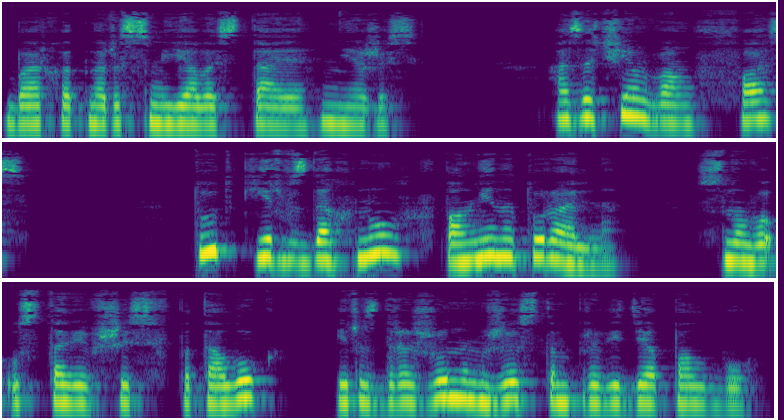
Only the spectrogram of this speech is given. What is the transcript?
Бархатно рассмеялась Тая, нежась. «А зачем вам фас?» Тут Кир вздохнул вполне натурально, снова уставившись в потолок и раздраженным жестом проведя по лбу.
